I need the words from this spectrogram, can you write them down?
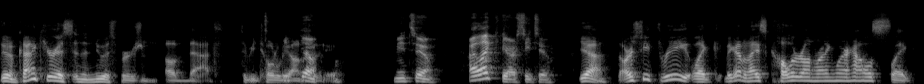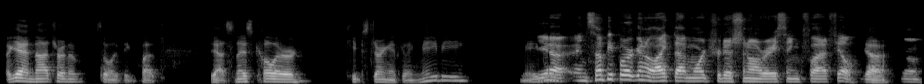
Dude, I'm kind of curious in the newest version of that, to be totally Me honest too. with you. Me too. I like the RC2. Yeah, the RC3, like they got a nice color on Running Warehouse. Like again, not trying to sell anything, but yeah, it's a nice color. Keep staring at it, going, maybe, maybe. Yeah, and some people are gonna like that more traditional racing flat feel. Yeah. So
